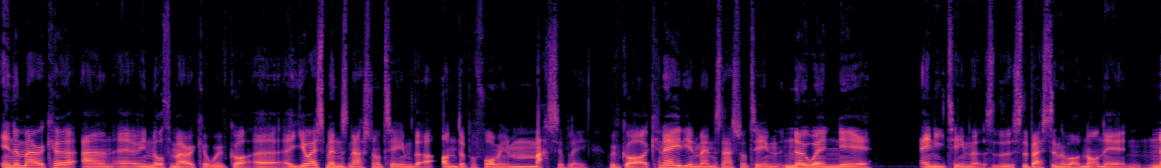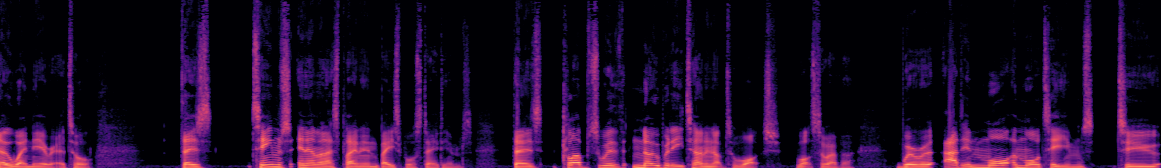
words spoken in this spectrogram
in America and uh, in North America, we've got a, a US men's national team that are underperforming massively. We've got a Canadian men's national team nowhere near any team that's that's the best in the world. Not near, nowhere near it at all. there's teams in MLS playing in baseball stadiums. There's clubs with nobody turning up to watch whatsoever. We're adding more and more teams to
